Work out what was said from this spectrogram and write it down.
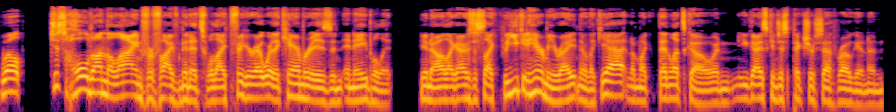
well, just hold on the line for five minutes while I figure out where the camera is and enable it. You know, like I was just like, well, you can hear me, right? And they're like, yeah. And I'm like, then let's go. And you guys can just picture Seth Rogen. And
